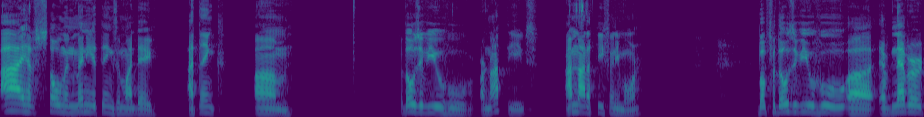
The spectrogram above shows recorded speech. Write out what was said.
I have stolen many things in my day. I think um, for those of you who are not thieves, I'm not a thief anymore. but for those of you who uh, have never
